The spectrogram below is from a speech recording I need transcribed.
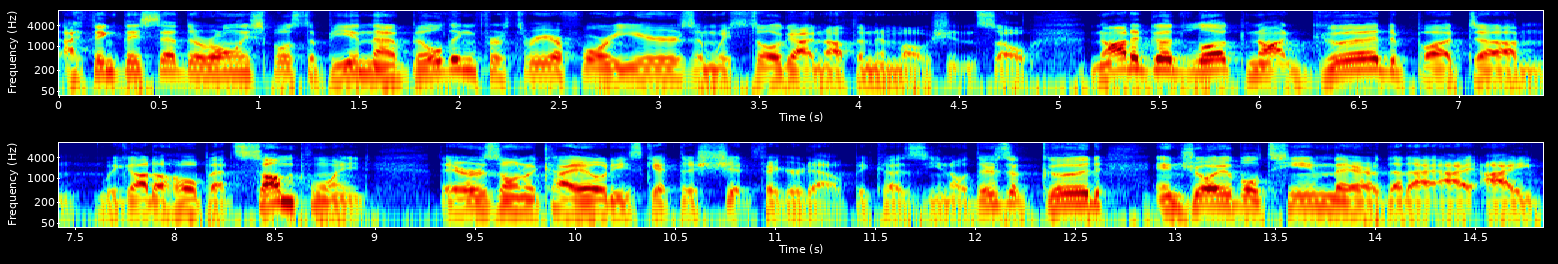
i think they said they're only supposed to be in that building for three or four years and we still got nothing in motion so not a good look not good but um, we gotta hope at some point the arizona coyotes get this shit figured out because you know there's a good enjoyable team there that i i i,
